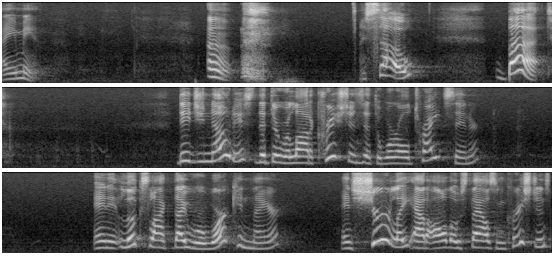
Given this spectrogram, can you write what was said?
Amen. Uh, so, but did you notice that there were a lot of Christians at the World Trade Center? And it looks like they were working there. And surely, out of all those thousand Christians,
